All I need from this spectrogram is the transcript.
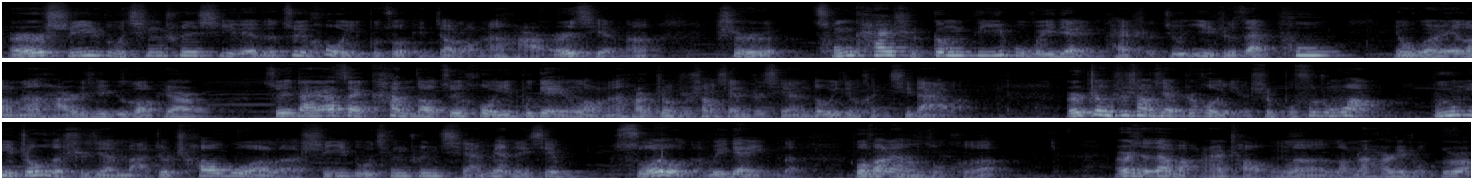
而《十一度青春》系列的最后一部作品叫《老男孩》，而且呢，是从开始更第一部微电影开始，就一直在铺有关于老男孩这些预告片儿。所以大家在看到最后一部电影《老男孩》正式上线之前，都已经很期待了。而正式上线之后，也是不负众望。不用一周的时间吧，就超过了《十一度青春》前面那些所有的微电影的播放量的总和，而且在网上还炒红了《老男孩》这首歌。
